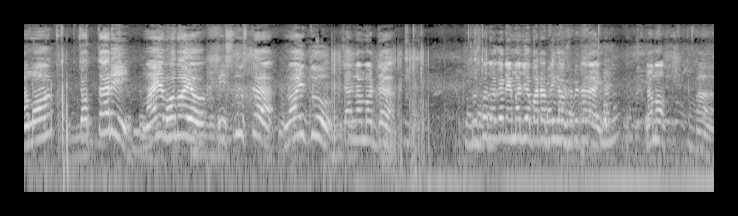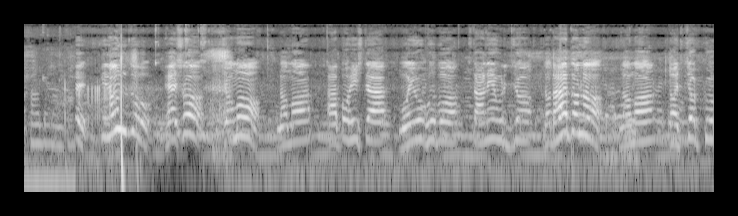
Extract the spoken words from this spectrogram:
নম চত্তারি, মায়ে ভবায়, বিষ্ণুস্তা, নয় তু চার নম্বরটা। সুস্থ দরকার থেকে অসুবিধা নাই। নম হ্যাঁ। তিনন্তু ভেষ যম, নম, আপহিষ্টা, ময়ূভুব, স্থানে ঊর্জ দধাতন, নম তচ্চক্ষু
